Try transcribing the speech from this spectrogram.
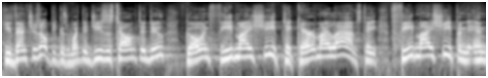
He ventures out because what did Jesus tell him to do? Go and feed my sheep, take care of my lambs, take, feed my sheep. And, and,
